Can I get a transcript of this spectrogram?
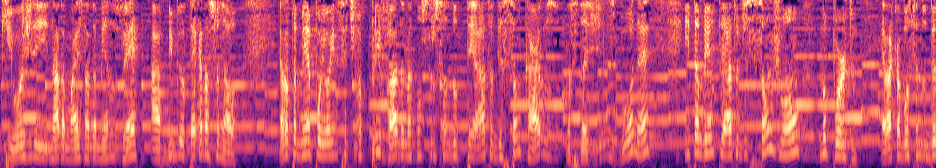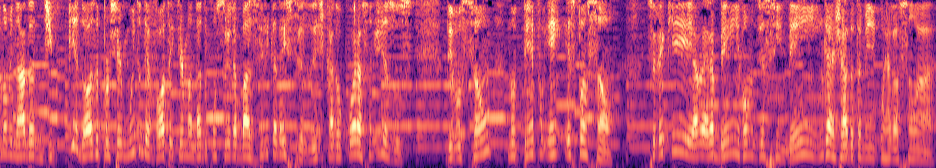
que hoje nada mais nada menos é a Biblioteca Nacional. Ela também apoiou a iniciativa privada na construção do Teatro de São Carlos, na cidade de Lisboa, né? E também o Teatro de São João, no Porto. Ela acabou sendo denominada de piedosa por ser muito devota e ter mandado construir a Basílica da Estrela, dedicada ao coração de Jesus. Devoção no tempo e em expansão. Você vê que ela era bem, vamos dizer assim, bem engajada também com relação a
